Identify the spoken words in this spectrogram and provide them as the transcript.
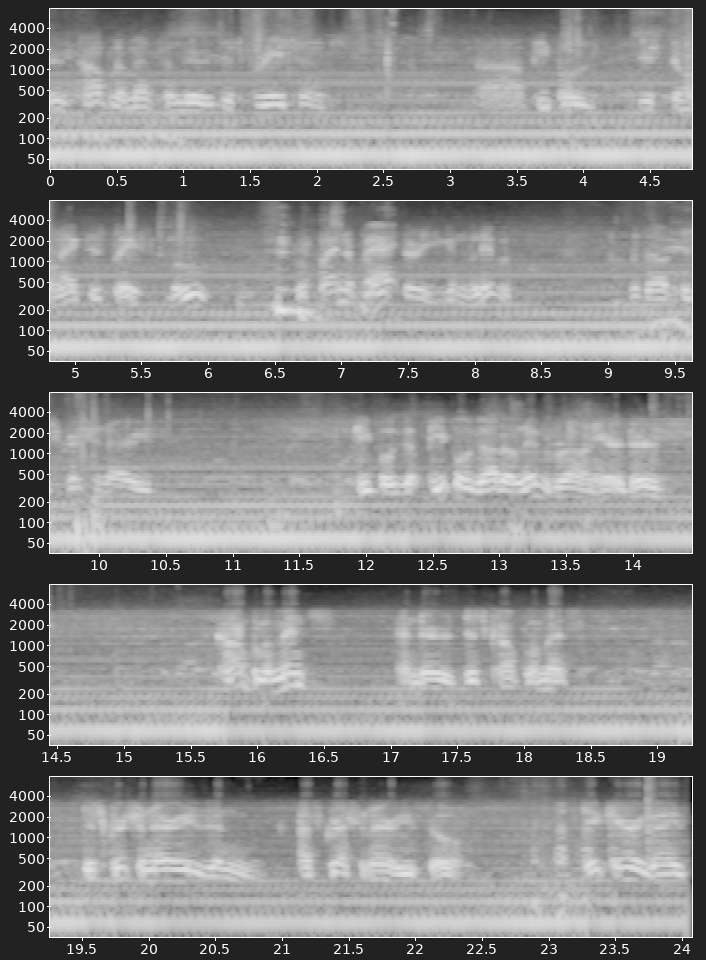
there's compliments and there's discretions. Uh, people just don't like this place. Move. Go find a place where you can live without discretionaries. People, got, people got to live around here. There's compliments and there's discompliments. Discretionaries and discretionaries. So take care, guys.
